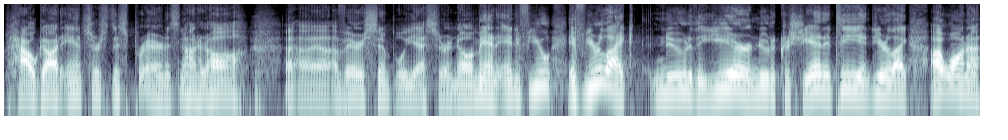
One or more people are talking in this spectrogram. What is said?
how God answers this prayer, and it's not at all a, a, a, very simple yes or a no. Man, and if you if you're like new to the year or new to Christianity, and you're like, I wanna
